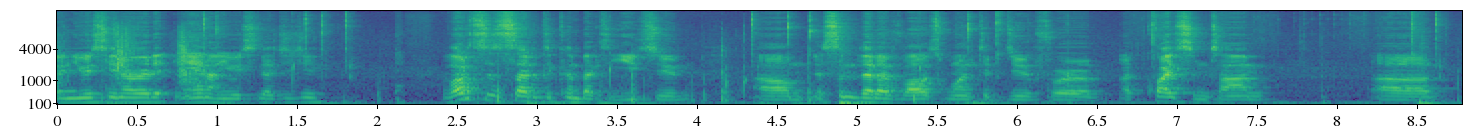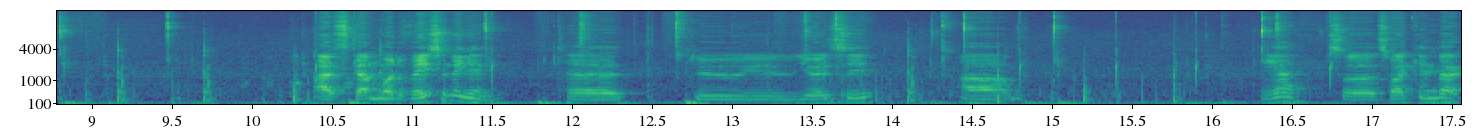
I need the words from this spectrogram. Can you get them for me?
on UHC and on UHC.gg. I've also decided to come back to YouTube. Um, it's something that I've always wanted to do for uh, quite some time. Uh, I just got motivation again to do. Um, yeah, so that's so why I came back.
